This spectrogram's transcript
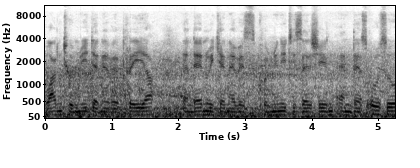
want to meet and have a prayer, and then we can have a community session. And there's also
